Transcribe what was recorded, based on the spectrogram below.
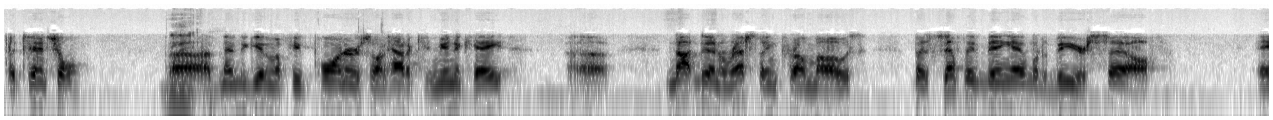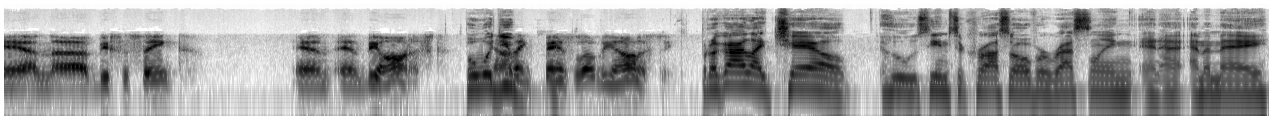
potential. Uh, maybe give them a few pointers on how to communicate. Uh, not doing wrestling promos, but simply being able to be yourself and uh, be succinct and and be honest. But would And you- I think fans love the honesty. But a guy like Chael, who seems to cross over wrestling and uh, MMA,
